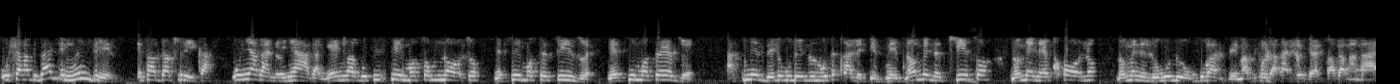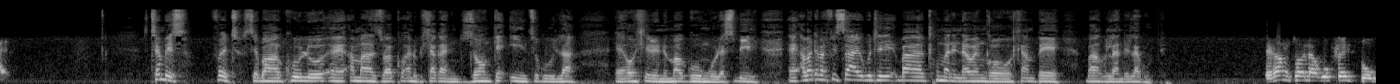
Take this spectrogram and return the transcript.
uhlangabezana nengcindezi eSouth Africa unyaka nonyaka ngenxa ukuthi isimo somnotho nesimo sesizwe nesimo sezwe asimenzeli kube lula ukuthi aqale ibhizinisi. Noma enesifiso noma enekhono noma enelukuluku kuba nzima kulula kanjalo nje acabanga ngayo. Sithembiso Mfethu siyabonga kakhulu eh, amazwi akho anobuhlakani zonke izinsuku la eh, ohlelweni makungu lesibili. Eh, abantu abafisayo ukuthi baxhumane nawe ngqo mhlambe bangulandela kuphi? Ngangithola ku Facebook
